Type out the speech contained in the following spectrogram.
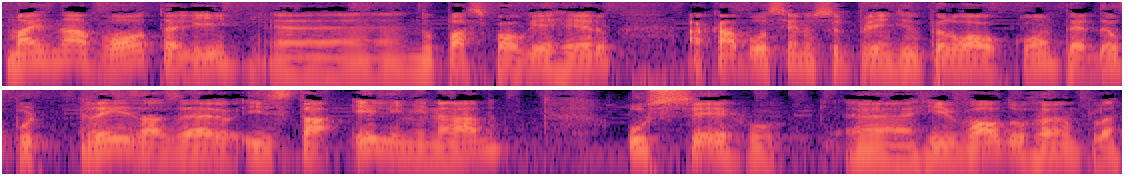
mas na volta ali, é, no Pascoal Guerreiro, acabou sendo surpreendido pelo Alcon, perdeu por 3 a 0 e está eliminado. O Cerro, é, rival do Rampla,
